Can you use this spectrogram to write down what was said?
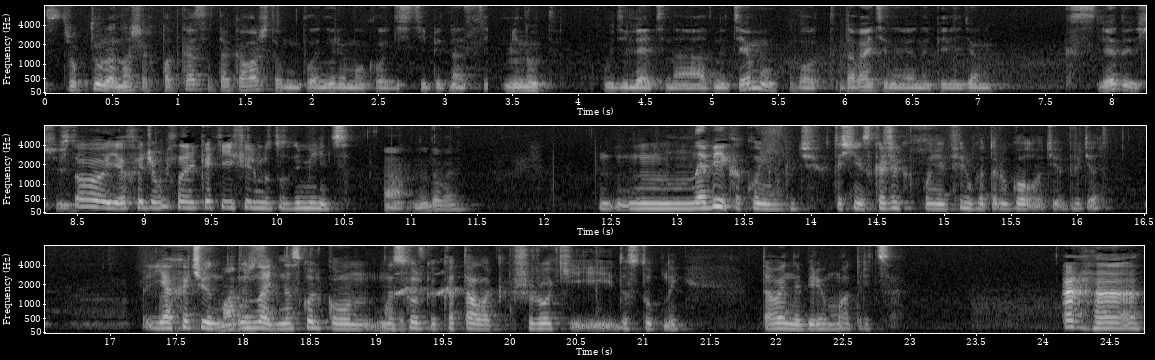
структура наших подкастов такова, что мы планируем около 10-15 минут уделять на одну тему. Вот, давайте, наверное, перейдем к следующей. Что, я хочу посмотреть, какие фильмы тут имеются. А, ну давай. Набей какой-нибудь, точнее, скажи какой-нибудь фильм, который в голову тебе придет. Я хочу Матрица. узнать, насколько он, Матрица. насколько каталог широкий и доступный. Давай наберем матрица. Ага,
